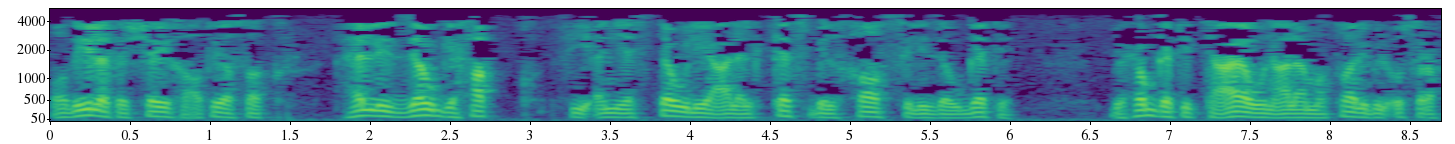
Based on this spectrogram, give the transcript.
فضيلة الشيخ عطية صقر هل للزوج حق في أن يستولي على الكسب الخاص لزوجته بحجة التعاون على مطالب الأسرة؟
